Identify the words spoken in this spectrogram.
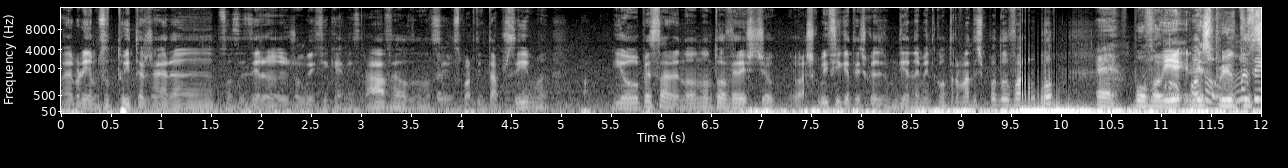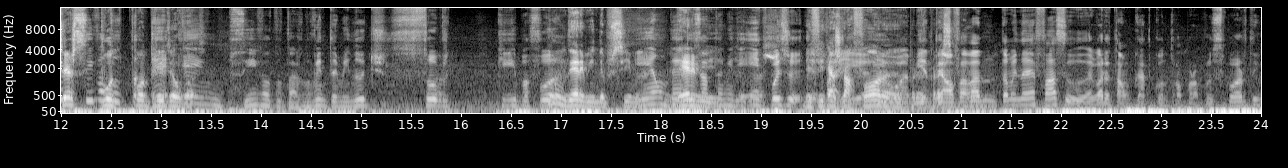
Abríamos o Twitter, já era pessoas a dizer o jogo do Benfica é miserável, não sei, o Sporting está por cima. E eu a pensar, não não estou a ver este jogo. Eu acho que o Benfica tem as coisas medianamente controladas, pode levar um gol. É, houve ali, Pode- nesse período que tu é disseste, pode, pode ter é, levado. é impossível tu estás 90 minutos sobre que equipa E for. um derby ainda por cima. E é um derby, exatamente. E, e depois Benfica a jogar e- fora, e o ambiente em parece que- Alvalade também não é fácil. Agora está um bocado contra o próprio Sporting,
